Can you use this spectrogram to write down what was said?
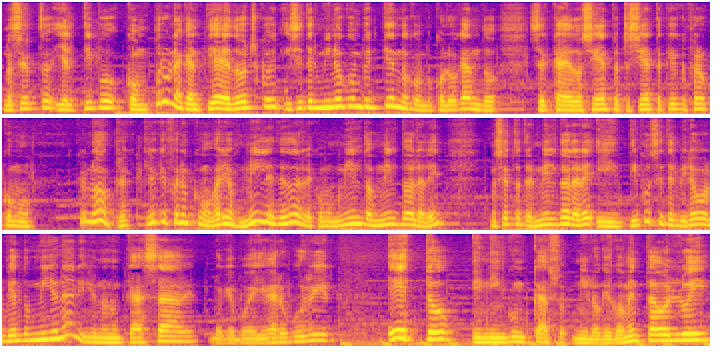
¿No es cierto? Y el tipo compró una cantidad de Dogecoin y se terminó convirtiendo, con- colocando cerca de 200, 300, creo que fueron como, no, creo que fueron como varios miles de dólares, como mil, dos mil dólares, ¿no es cierto? Tres mil dólares y el tipo se terminó volviendo un millonario y uno nunca sabe lo que puede llegar a ocurrir. Esto, en ningún caso, ni lo que comenta Don Luis,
